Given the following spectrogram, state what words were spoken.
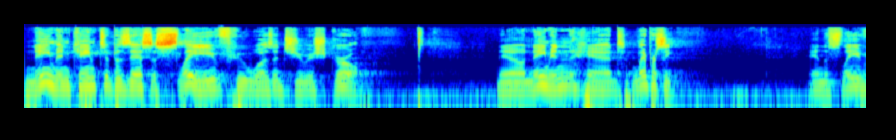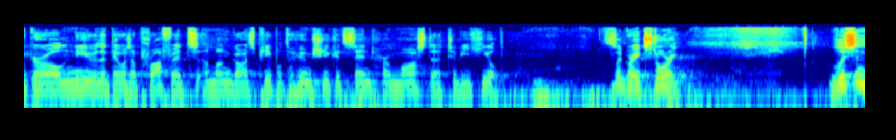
Naaman came to possess a slave who was a Jewish girl. Now, Naaman had leprosy. And the slave girl knew that there was a prophet among God's people to whom she could send her master to be healed. This is a great story. Listen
